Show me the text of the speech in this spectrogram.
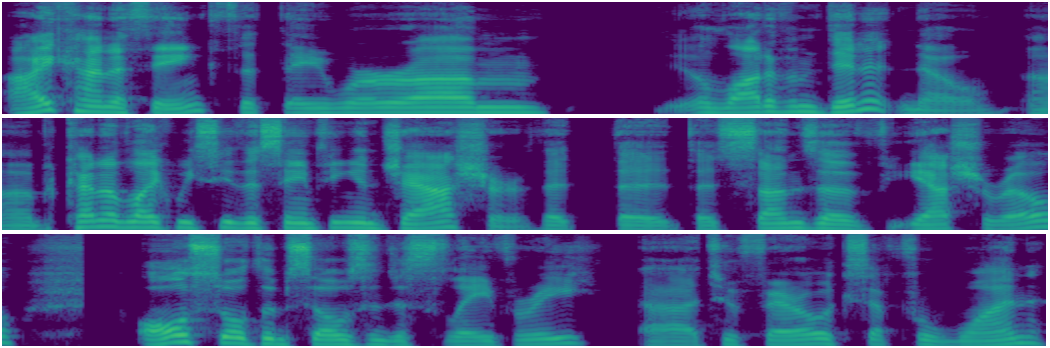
I kind of think that they were. Um, a lot of them didn't know. Uh, kind of like we see the same thing in Jasher, that the the sons of Yasharel all sold themselves into slavery uh, to Pharaoh, except for one.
